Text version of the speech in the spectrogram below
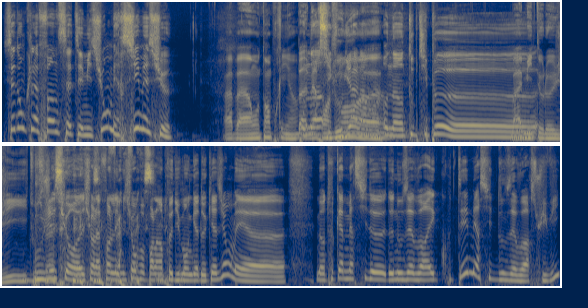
C'est donc la fin de cette émission. Merci, messieurs. Ah bah, on t'en prie. Hein. Bah, On a- merci Google. hein. euh, On a un tout petit peu euh, bah, mythologie, tout bougé ça. sur, sur la fin de l'émission pour parler un peu du manga d'occasion. Mais, euh, mais en tout cas, merci de, de nous avoir écoutés. Merci de nous avoir suivis.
